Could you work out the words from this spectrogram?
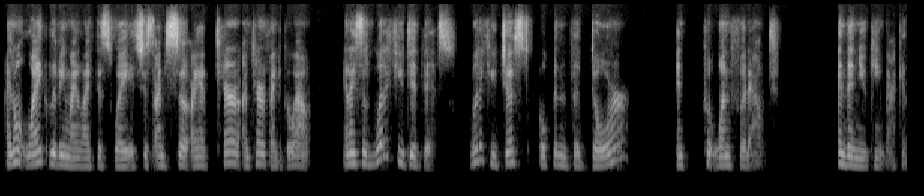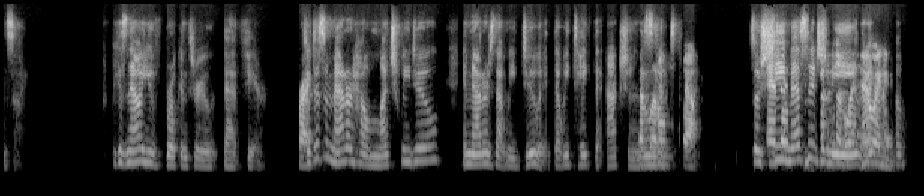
i don't like living my life this way. It's just i'm so i have terror i'm terrified to go out. And i said what if you did this? What if you just opened the door and put one foot out and then you came back inside? Because now you've broken through that fear. So Right. it doesn't matter how much we do it matters that we do it that we take the action and that the little steps step. so she messaged me and I- it. oh,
